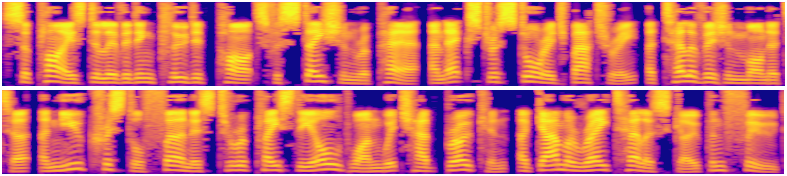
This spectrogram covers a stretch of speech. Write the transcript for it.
Supplies delivered included parts for station repair, an extra storage battery, a television monitor, a new crystal furnace to replace the old one which had broken, a gamma-ray telescope and food.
